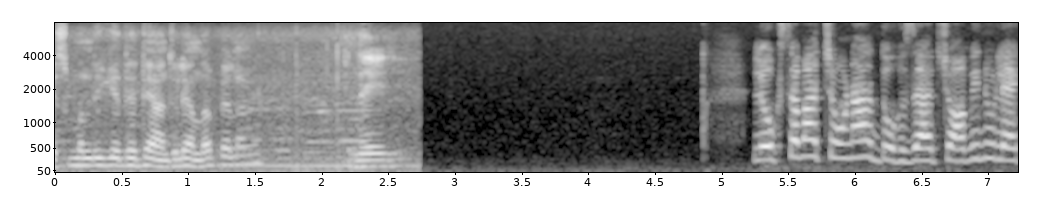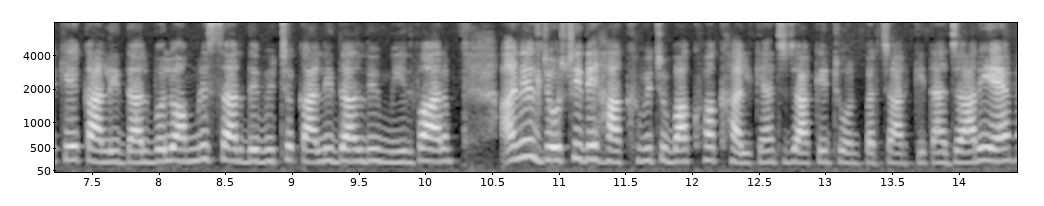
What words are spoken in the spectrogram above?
ਇਸ ਬੰਦੀ ਕਿਤੇ ਧਿਆਨ ਚ ਲਿਆਂਦਾ ਪਹਿਲਾਂ ਵੀ? ਨਹੀਂ ਜੀ। ਲੋਕ ਸਭਾ ਚੋਣਾਂ 2024 ਨੂੰ ਲੈ ਕੇ ਅਕਾਲੀ ਦਲ ਵੱਲੋਂ ਅੰਮ੍ਰਿਤਸਰ ਦੇ ਵਿੱਚ ਅਕਾਲੀ ਦਲ ਦੇ ਉਮੀਦਵਾਰ ਅਨਿਲ ਜੋਸ਼ੀ ਦੇ ਹੱਕ ਵਿੱਚ ਵੱਖ-ਵੱਖ ਹਲਕਿਆਂ 'ਚ ਜਾ ਕੇ ਚੋਣ ਪ੍ਰਚਾਰ ਕੀਤਾ ਜਾ ਰਿਹਾ ਹੈ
